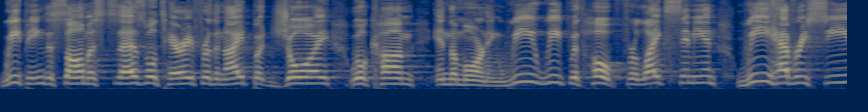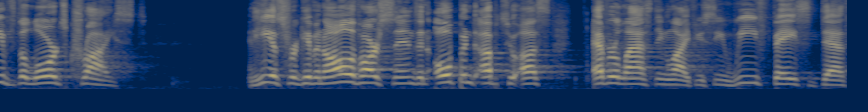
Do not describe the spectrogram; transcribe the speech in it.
Weeping, the psalmist says, will tarry for the night, but joy will come in the morning. We weep with hope, for like Simeon, we have received the Lord's Christ. And he has forgiven all of our sins and opened up to us everlasting life. You see, we face death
